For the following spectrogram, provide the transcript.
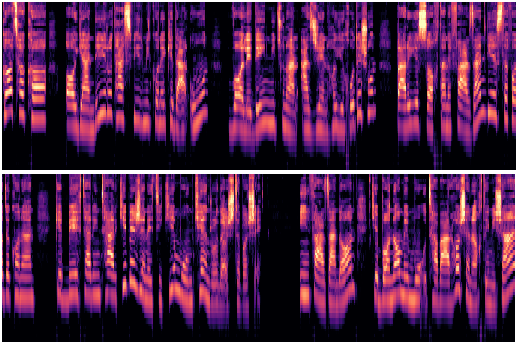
گاتاکا آینده ای رو تصویر می‌کنه که در اون والدین می‌تونن از ژنهای خودشون برای ساختن فرزندی استفاده کنن که بهترین ترکیب ژنتیکی ممکن رو داشته باشه. این فرزندان که با نام معتبرها شناخته میشن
